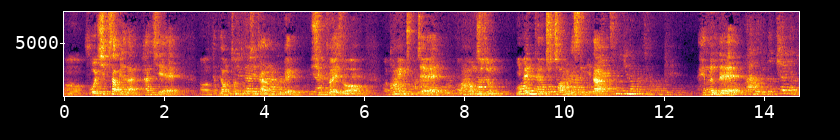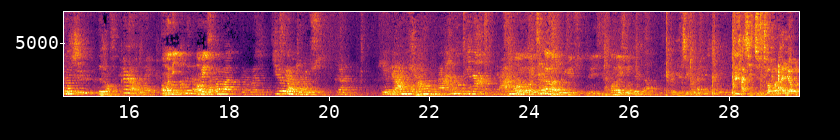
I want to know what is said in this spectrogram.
어, 9월 13일 날 1시에 어, 태평 전통시장 고객 쉼터에서 어, 동행축제 어, 영수증 이벤트 추천을 했습니다. 했는데 어머니, 어머니 잠깐만. 어머니, 어머니 잠깐만 조용히 해주세요. 잠깐만 있어. 여기 지금 다시 추첨을 하려고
